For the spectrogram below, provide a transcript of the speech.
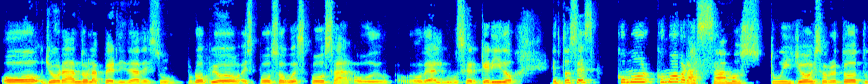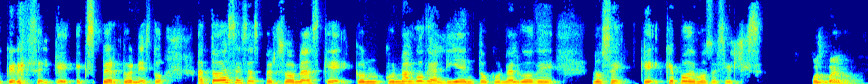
o llorando la pérdida de su propio esposo o esposa o, de algún ser querido. Entonces, ¿Cómo, ¿Cómo abrazamos tú y yo, y sobre todo tú que eres el que experto en esto, a todas esas personas que con, con algo de aliento, con algo de, no sé, ¿qué, qué podemos decirles? Pues bueno,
